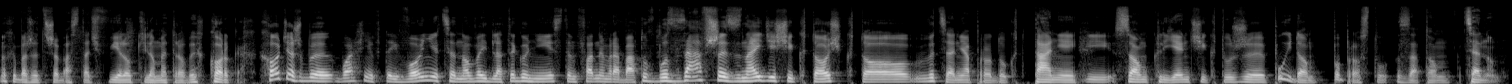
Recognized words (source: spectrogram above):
No chyba, że trzeba stać w wielokilometrowych korkach. Chociażby właśnie w tej wojnie cenowej, dlatego nie jestem fanem rabatów, bo zawsze znajdzie się ktoś, kto wycenia produkt taniej i są klienci, którzy pójdą po prostu za tą ceną.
